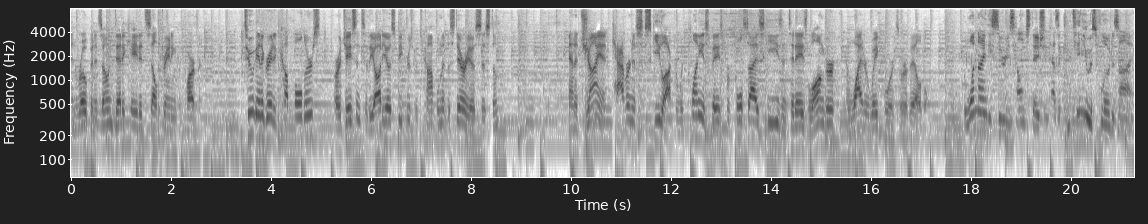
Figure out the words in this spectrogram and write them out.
and rope in its own dedicated self-draining compartment. Two integrated cup holders are adjacent to the audio speakers which complement the stereo system, and a giant cavernous ski locker with plenty of space for full-size skis and today's longer and wider wakeboards are available. The 190 series helm station has a continuous flow design.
